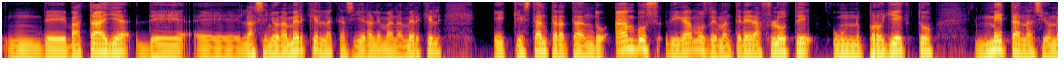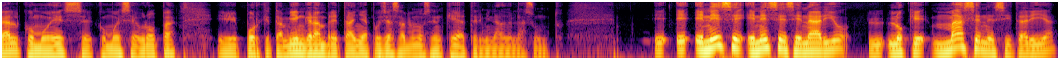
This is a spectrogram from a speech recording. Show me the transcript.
mm, de batalla de la señora Merkel, la canciller alemana Merkel, eh, que están tratando ambos, digamos, de mantener a flote un proyecto metanacional como es, eh, como es Europa, eh, porque también Gran Bretaña, pues ya sabemos en qué ha terminado el asunto. en, ese, en ese escenario, lo que más se necesitaría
